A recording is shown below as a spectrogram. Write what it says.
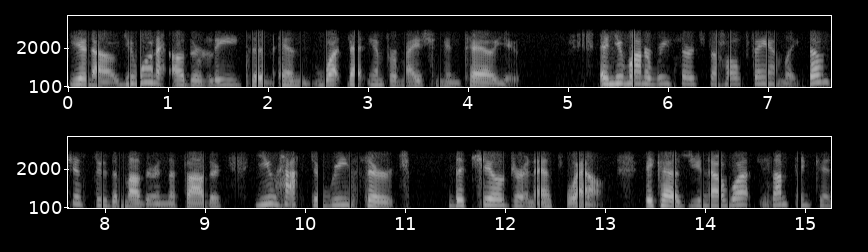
you know you want to other leads and, and what that information can tell you and you want to research the whole family don't just do the mother and the father you have to research the children as well because you know what something can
